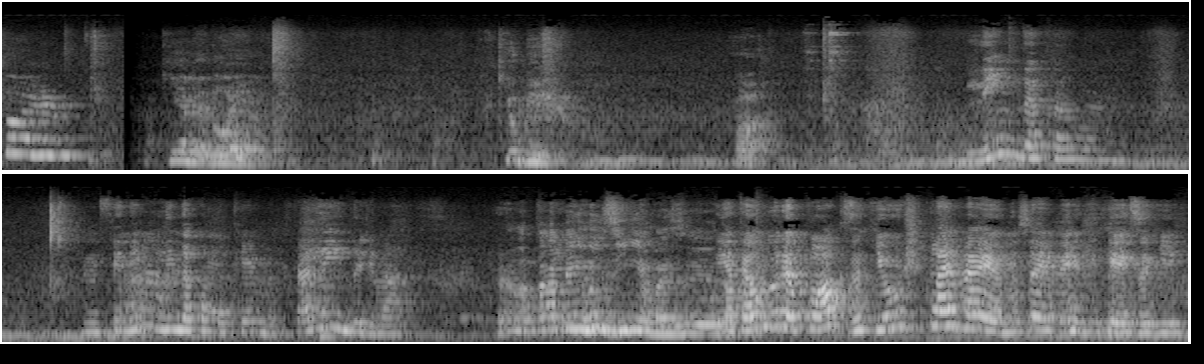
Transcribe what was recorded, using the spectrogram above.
Saiu. Aqui é medonha. Aqui o bicho. Ó. Linda como. Não sei nem linda como o que, mas tá linda demais. Ela tá bem ruimzinha, mas... é, Tem até um Durepox aqui, um chiclete velho, não sei bem o que que é isso aqui.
